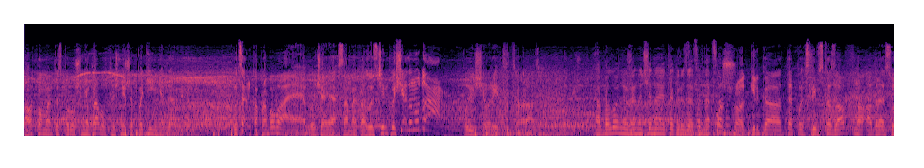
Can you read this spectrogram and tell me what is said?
А от моменти з порушенням правил, точніше падіння, де Куценко пробиває, влучає саме якраз у стінку. Ще один удар! Вище воріт цього разу А Болонь уже начинает огрызаться. На Також е, кілька теплих слів сказав на адресу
